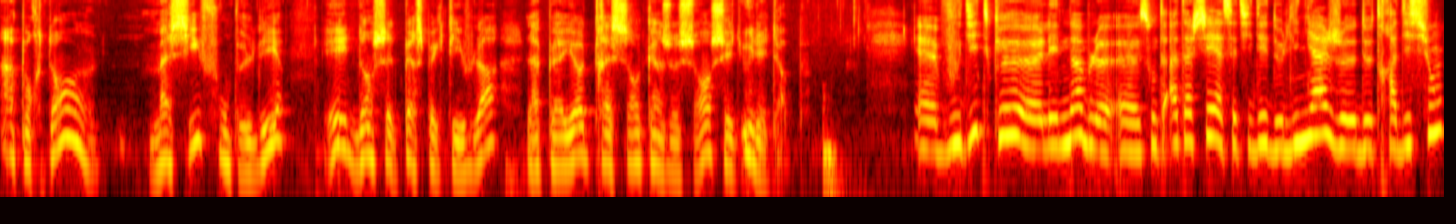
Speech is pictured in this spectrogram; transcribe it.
important massif, on peut le dire. Et dans cette perspective-là, la période 1300-1500, c'est une étape. Euh, vous dites que euh, les nobles euh, sont attachés à cette idée de lignage, de tradition,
